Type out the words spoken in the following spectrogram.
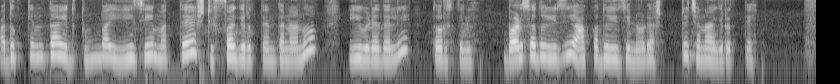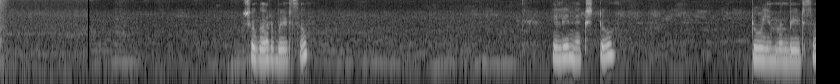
ಅದಕ್ಕಿಂತ ಇದು ತುಂಬ ಈಸಿ ಮತ್ತು ಸ್ಟಿಫಾಗಿರುತ್ತೆ ಅಂತ ನಾನು ಈ ವಿಡಿಯೋದಲ್ಲಿ ತೋರಿಸ್ತೀನಿ. ಬಳಸೋದು ಈಸಿ, ಹಾಕೋದು ಈಸಿ ನೋಡಿ, ಅಷ್ಟು ಚೆನ್ನಾಗಿರುತ್ತೆ. Sugar beads. ಇಲ್ಲಿ next two M M beads,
